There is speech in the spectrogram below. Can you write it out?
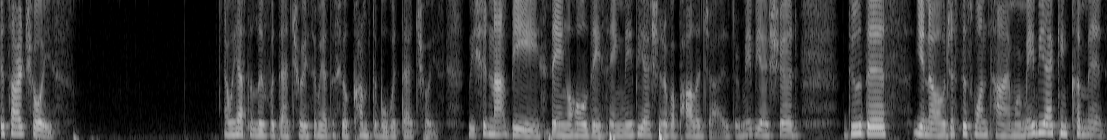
It's our choice. And we have to live with that choice and we have to feel comfortable with that choice. We should not be staying a whole day saying, maybe I should have apologized, or maybe I should do this, you know, just this one time, or maybe I can commit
